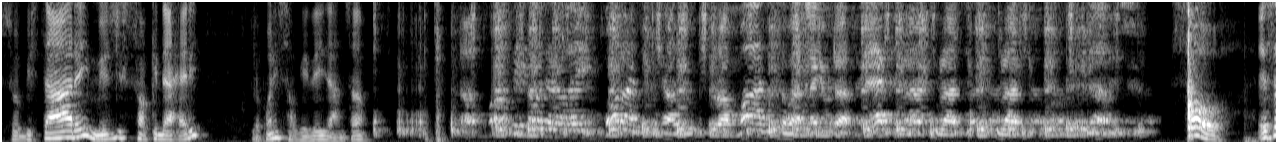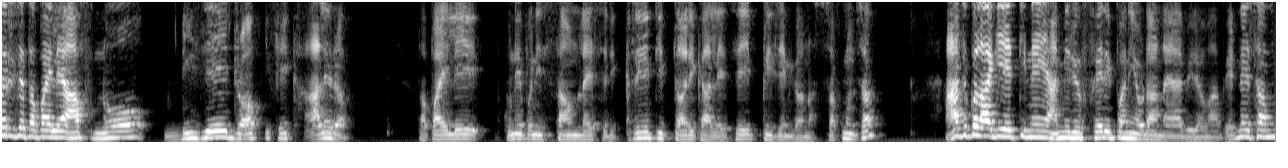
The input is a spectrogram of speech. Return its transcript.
सो बिस्तारै म्युजिक सकिँदाखेरि यो पनि सकिँदै जान्छ। सो यसरी चाहिँ तपाईँले आफ्नो डिजे ड्रप इफेक्ट हालेर तपाईँले कुनै पनि साउन्डलाई यसरी क्रिएटिभ तरिकाले चाहिँ प्रेजेन्ट गर्न सक्नुहुन्छ। आजको लागि यति नै। हामीहरू फेरि पनि एउटा नयाँ भिडियोमा भेट्नेछौँ।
